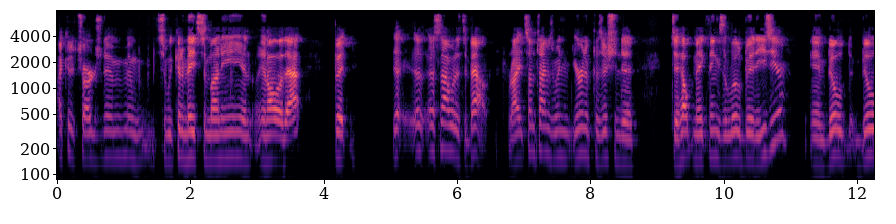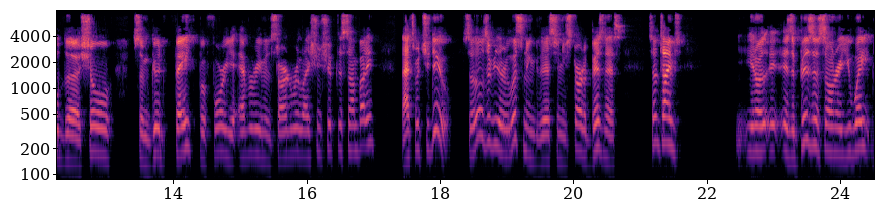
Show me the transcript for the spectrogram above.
I could have charged him, and so we could have made some money and, and all of that. But that, that's not what it's about, right? Sometimes when you're in a position to to help make things a little bit easier and build build uh, show some good faith before you ever even start a relationship to somebody, that's what you do. So those of you that are listening to this and you start a business, sometimes you know as a business owner you wait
